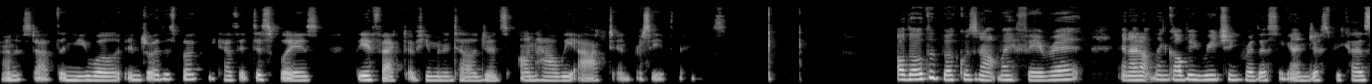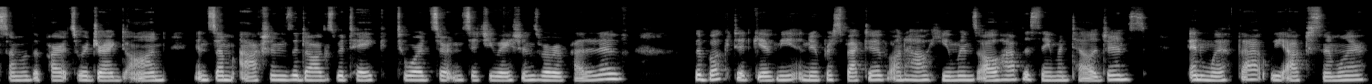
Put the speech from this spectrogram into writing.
kind of stuff, then you will enjoy this book because it displays the effect of human intelligence on how we act and perceive things. Although the book was not my favorite, and I don't think I'll be reaching for this again just because some of the parts were dragged on and some actions the dogs would take towards certain situations were repetitive, the book did give me a new perspective on how humans all have the same intelligence, and with that, we act similar,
